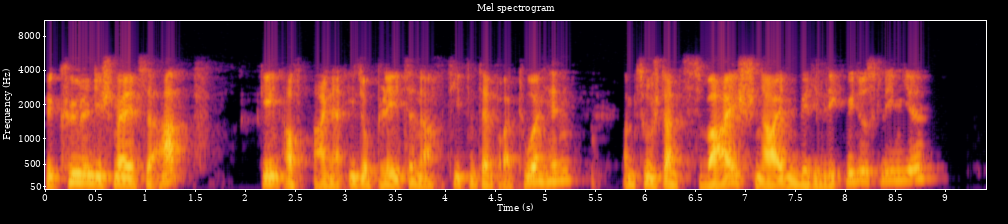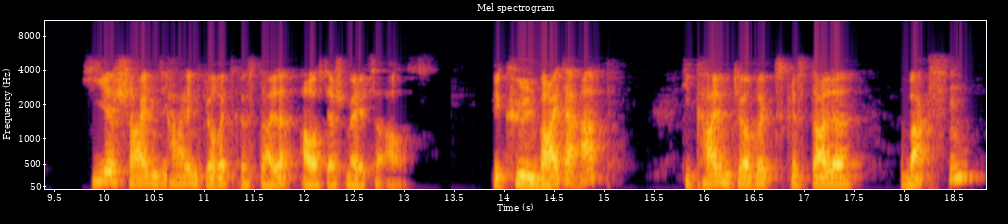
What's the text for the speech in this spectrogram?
Wir kühlen die Schmelze ab gehen auf einer Isoplete nach tiefen Temperaturen hin. Am Zustand 2 schneiden wir die Liquiduslinie. Hier scheiden sich Kaliumchloridkristalle aus der Schmelze aus. Wir kühlen weiter ab. Die Kaliumchloridkristalle wachsen.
